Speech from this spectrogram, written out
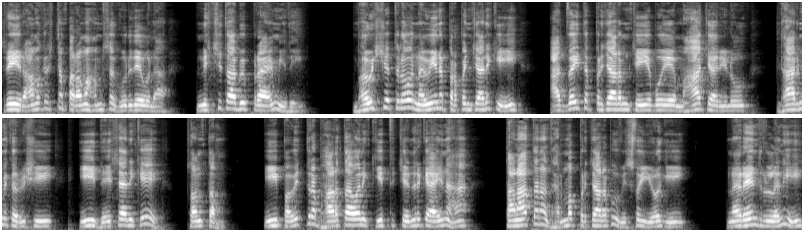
శ్రీ రామకృష్ణ పరమహంస గురుదేవుల నిశ్చితాభిప్రాయం ఇది. భవిష్యత్తులో నవీన ప్రపంచానికి అద్వైత ప్రచారం చేయబోయే మహాచార్యులు ధార్మిక ఋషి ఈ దేశానికే సొంతం. ఈ పవిత్ర భారతావని కీర్తి చంద్రిక అయిన సనాతన ధర్మ ప్రచారపు విశ్వయోగి నరేంద్రులని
